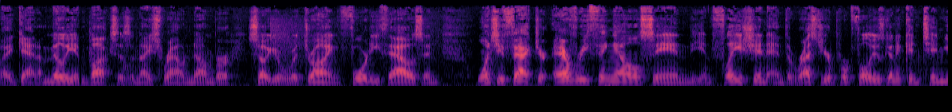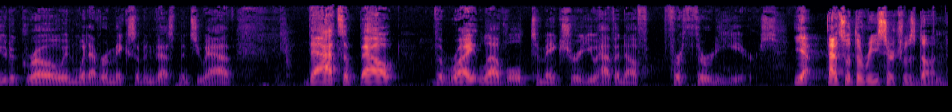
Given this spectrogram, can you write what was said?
again, a million bucks is a nice round number, so you're withdrawing 40,000 once you factor everything else in, the inflation and the rest of your portfolio is going to continue to grow in whatever mix of investments you have. That's about the right level to make sure you have enough for 30 years. Yeah, that's what the research was done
